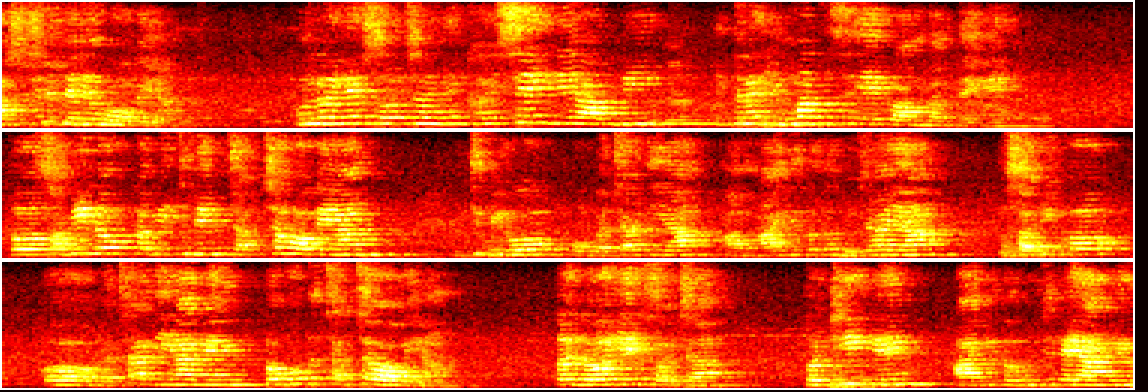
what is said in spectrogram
आश्चर्यजनक हो गया उन्होंने सोचा कि कैसे ये आदमी इतना हिम्मत से ये काम करते हैं? तो सभी लोग का बीच में चर्चा हो गया। कुछ भी हो वो बचा दिया। आगे को तो बुझाया। तो सभी को बचा दिया गया। तो बहुत चर्चा हो गया। तो लोग ये सोचा तो ठीक है, आगे तो बुझ गया आगे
